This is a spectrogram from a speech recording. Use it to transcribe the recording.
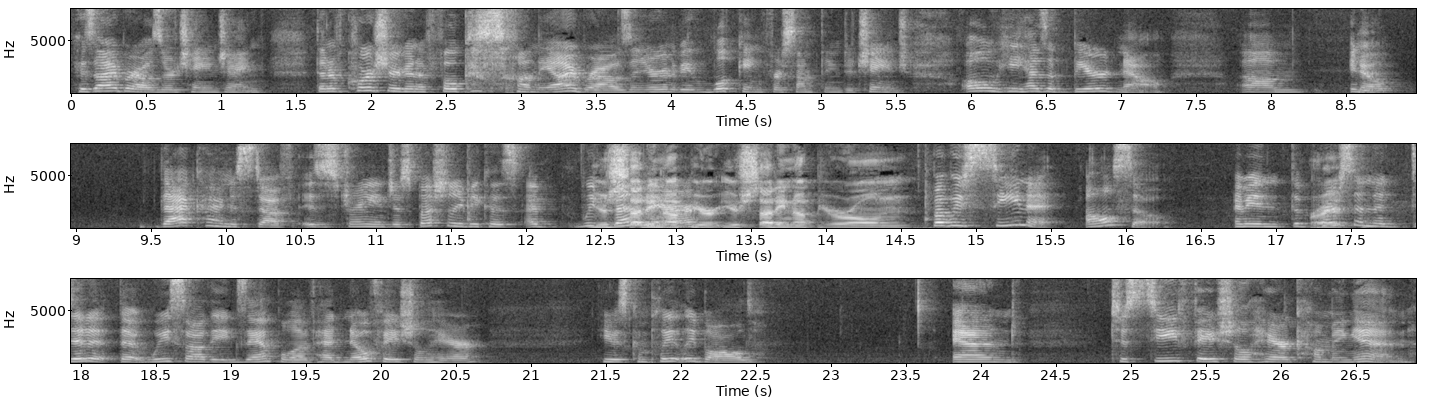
his eyebrows are changing," then of course you're going to focus on the eyebrows and you're going to be looking for something to change. Oh, he has a beard now. Um, you know, that kind of stuff is strange, especially because I've, we've you're been setting there, up your you're setting up your own but we've seen it also. I mean, the Right. person that did it that we saw the example of had no facial hair. He was completely bald. And to see facial hair coming in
